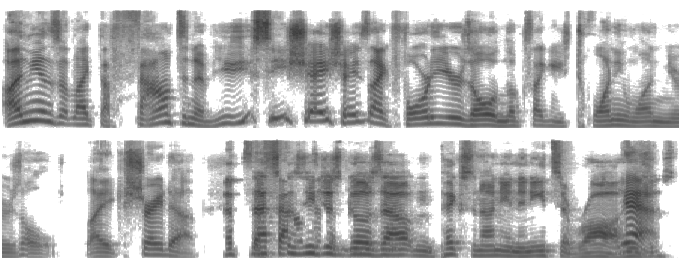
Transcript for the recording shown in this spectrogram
Onions are like the fountain of you. You see Shay. Shay's like 40 years old and looks like he's 21 years old. Like straight up. That's because he just goes out and picks an onion and eats it raw. Yeah. He's just,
